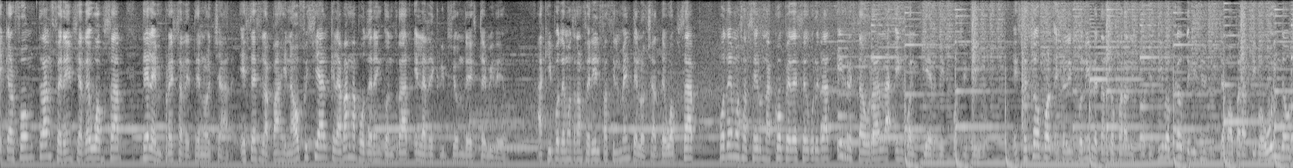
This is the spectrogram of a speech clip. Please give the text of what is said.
iCarphone transferencia de WhatsApp de la empresa de Tenorshare. Esta es la página oficial que la van a poder encontrar en la descripción de este video. Aquí podemos transferir fácilmente los chats de WhatsApp, podemos hacer una copia de seguridad y restaurarla en cualquier dispositivo. Este software está disponible tanto para dispositivos que utilicen sistema operativo Windows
